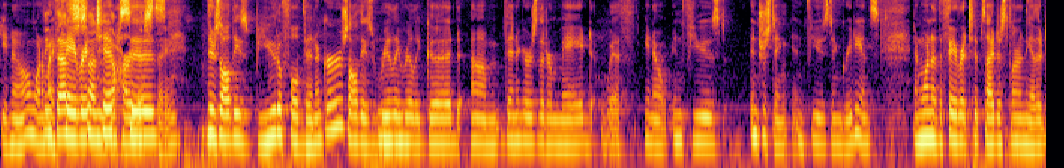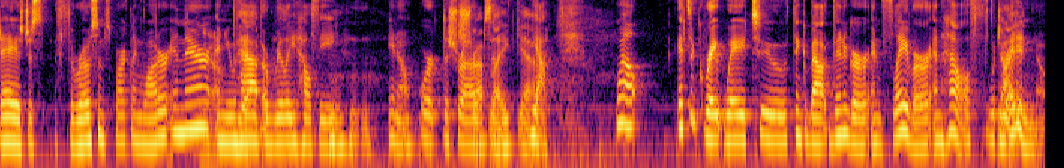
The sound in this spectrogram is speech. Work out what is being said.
You know, one of my favorite some- the tips hardest is thing. there's all these beautiful vinegars, all these really, Mm-hmm. really good um, vinegars that are made with, you know, infused, interesting infused ingredients. And one of the favorite tips I just learned the other day is just throw some sparkling water in there Yeah. and you Yeah. have a really healthy, you know, or the shrubs. and- Shrub-like, yeah. Yeah. Well, it's a great way to think about vinegar and flavor and health, which I didn't know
